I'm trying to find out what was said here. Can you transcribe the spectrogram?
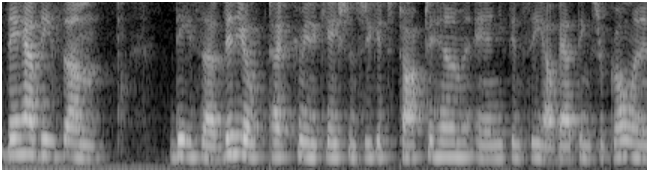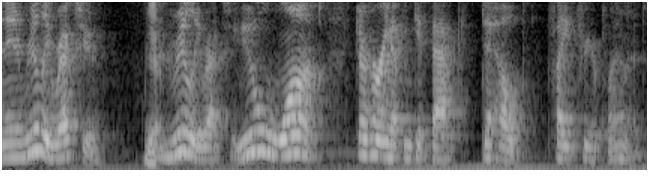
they have these um, these uh, video type communications. So you get to talk to him, and you can see how bad things are going, and it really wrecks you. Yeah. It really wrecks you. You want to hurry up and get back to help fight for your planet.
